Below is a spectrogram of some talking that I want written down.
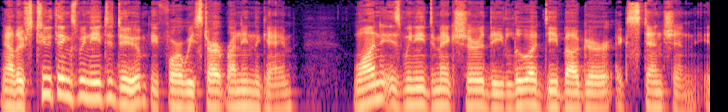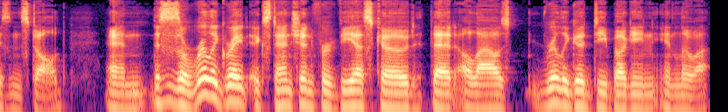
Now there's two things we need to do before we start running the game. One is we need to make sure the Lua Debugger extension is installed. And this is a really great extension for VS Code that allows really good debugging in Lua.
